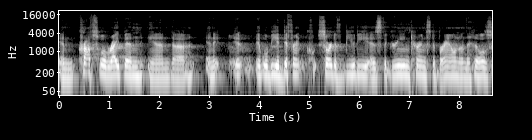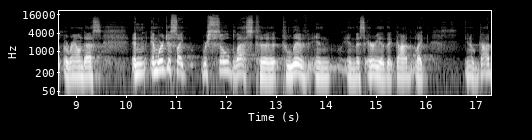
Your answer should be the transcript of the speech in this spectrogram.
and crops will ripen, and, uh, and it, it, it will be a different sort of beauty as the green turns to brown on the hills around us. And, and we're just like, we're so blessed to, to live in, in this area that God, like, you know, God,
